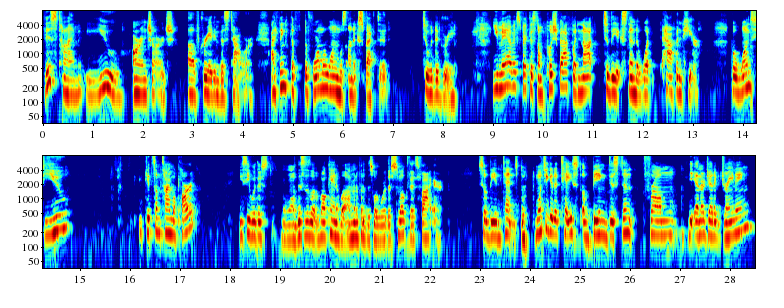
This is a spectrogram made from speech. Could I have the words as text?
this time you are in charge of creating this tower. I think the, the former one was unexpected to a degree. You may have expected some pushback, but not to the extent of what happened here. But once you get some time apart, you see where there's, well, this is a volcano, but I'm going to put it this way where there's smoke, there's fire. So the intent, the, once you get a taste of being distant from the energetic draining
